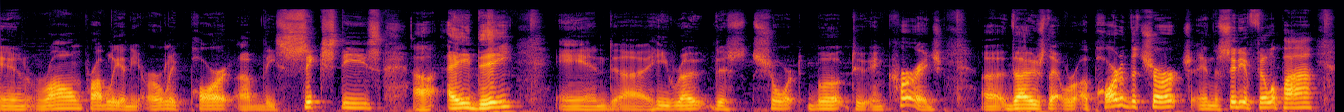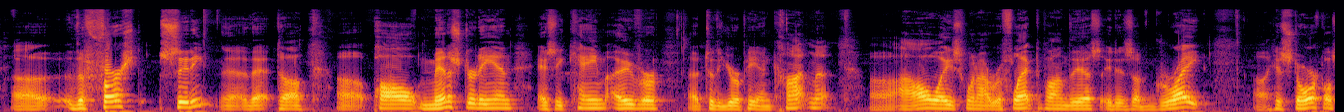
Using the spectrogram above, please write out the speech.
in Rome, probably in the early part of the 60s uh, AD and uh, he wrote this short book to encourage uh, those that were a part of the church in the city of Philippi, uh, the first city uh, that uh, uh, Paul ministered in as he came over to the European continent. I always, when I reflect upon this, it is of great historical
